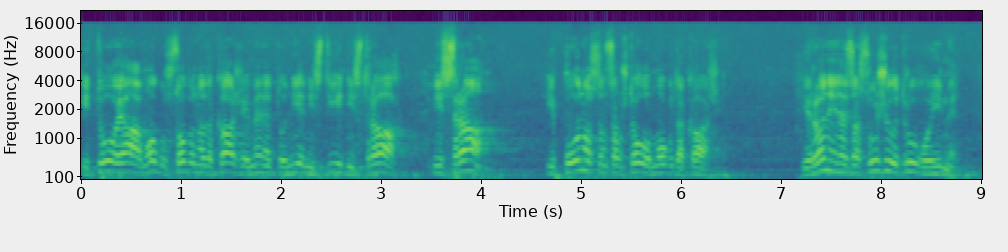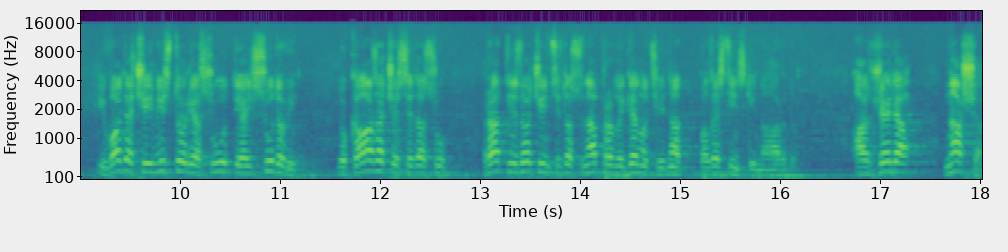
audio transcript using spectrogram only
I to ja mogu slobodno da kažem, mene to nije ni stid, ni strah, ni sram. I ponosan sam što ovo mogu da kažem. Jer oni ne zaslužuju drugo ime. I valjda će im istorija suti, a i sudovi, dokazat će se da su ratni zločinci, da su napravili genocid nad palestinskim narodom a želja naša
